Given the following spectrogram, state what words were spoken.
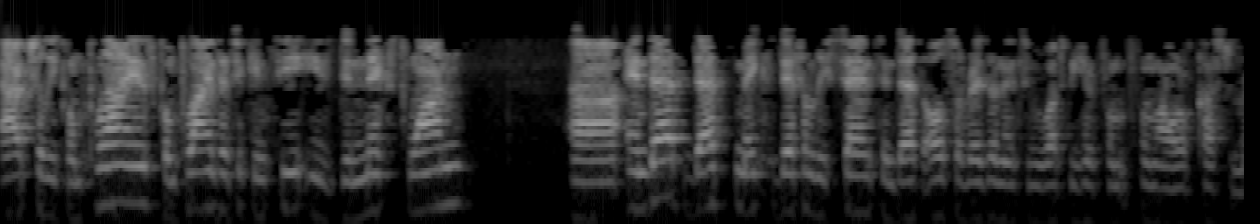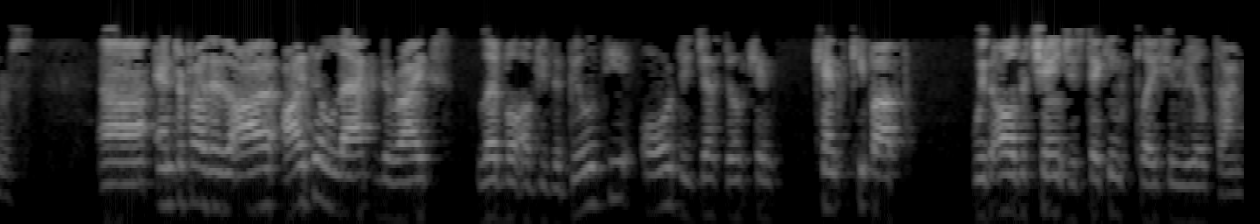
actually compliance, compliance, as you can see, is the next one. Uh, and that, that makes definitely sense, and that also resonates with what we hear from, from our customers. Uh, enterprises are, either lack the right level of visibility or they just don't, can, can't keep up with all the changes taking place in real time.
